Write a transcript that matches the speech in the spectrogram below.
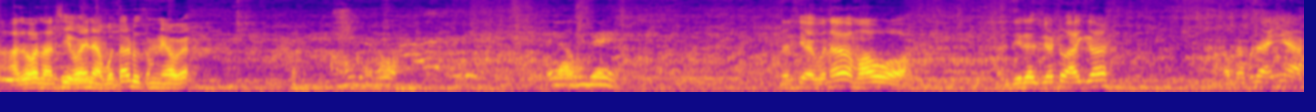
હા જો નરસિંહભાઈને બતાડું તમને હવે. નરસિંહભાઈ બનાવ્યો, માવો. ધીરજ બેઠો આગળ. અમે બધા અહીંયા.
